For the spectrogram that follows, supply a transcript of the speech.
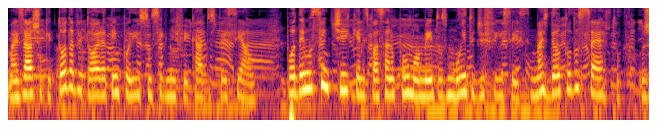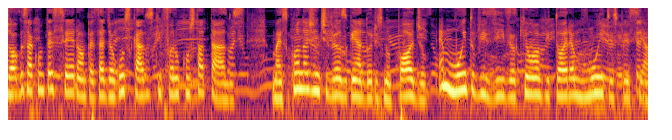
Mas acho que toda vitória tem por isso um significado especial. Podemos sentir que eles passaram por momentos muito difíceis, mas deu tudo certo. Os jogos aconteceram, apesar de alguns casos que foram constatados. Mas quando a gente vê os ganhadores no pódio, é muito visível que é uma vitória muito especial.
